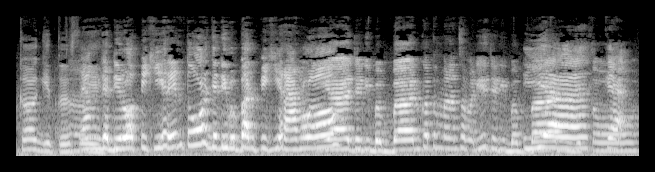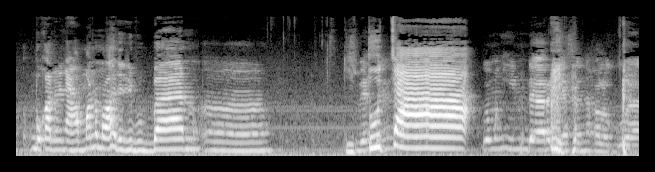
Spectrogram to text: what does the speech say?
kok gitu sih? Yang jadi lo pikirin tuh jadi beban pikiran lo. Iya jadi beban kok temenan sama dia jadi beban Iya, gitu kayak bukan nyaman malah jadi beban. gitu, gue menghindar biasanya kalau gue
